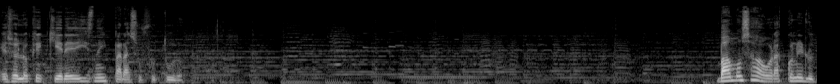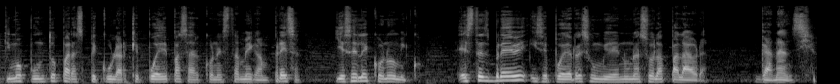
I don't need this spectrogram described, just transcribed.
eso es lo que quiere Disney para su futuro. Vamos ahora con el último punto para especular qué puede pasar con esta mega empresa, y es el económico. Este es breve y se puede resumir en una sola palabra, ganancia.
